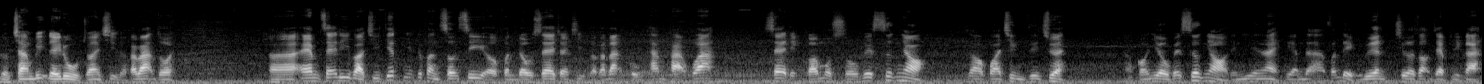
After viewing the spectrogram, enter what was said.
được trang bị đầy đủ cho anh chị và các bạn rồi. À, em sẽ đi vào chi tiết những cái phần sơn si ở phần đầu xe cho anh chị và các bạn cùng tham khảo qua xe thì có một số vết xước nhỏ do quá trình di chuyển. À, có nhiều vết xước nhỏ thì như thế này thì em đã vẫn để nguyên chưa dọn dẹp gì cả.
